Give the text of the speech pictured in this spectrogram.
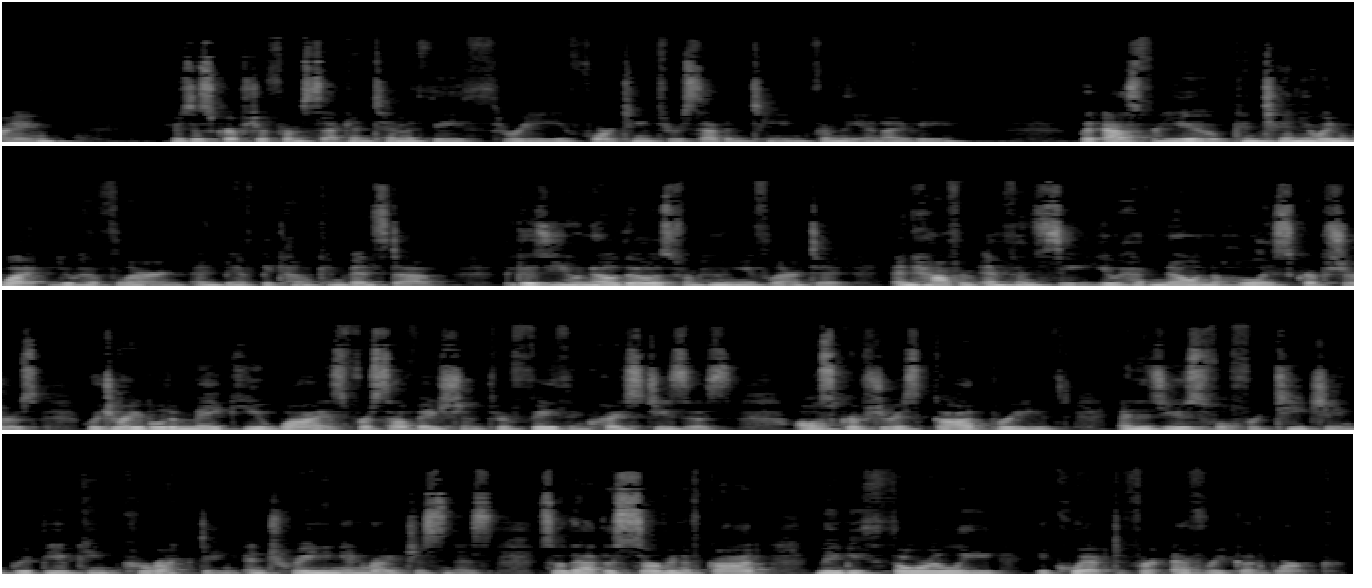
morning. Here's a scripture from 2 Timothy 3 14 through 17 from the NIV. But as for you, continue in what you have learned and have become convinced of, because you know those from whom you've learnt it, and how from infancy you have known the Holy Scriptures, which are able to make you wise for salvation through faith in Christ Jesus. All Scripture is God breathed and is useful for teaching, rebuking, correcting, and training in righteousness, so that the servant of God may be thoroughly equipped for every good work.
